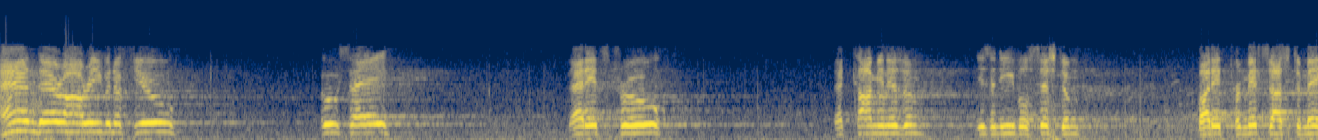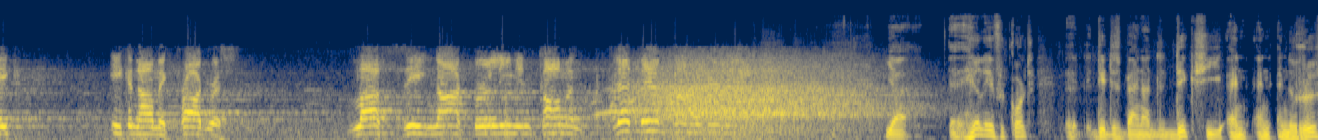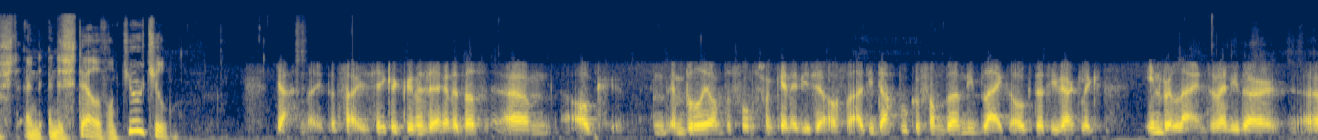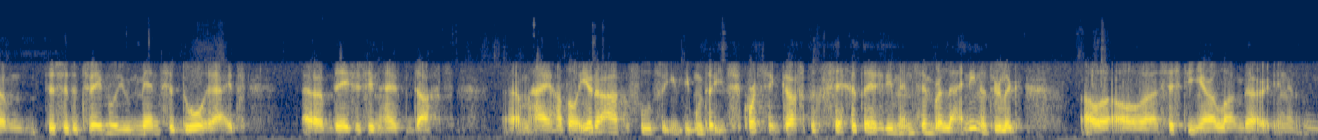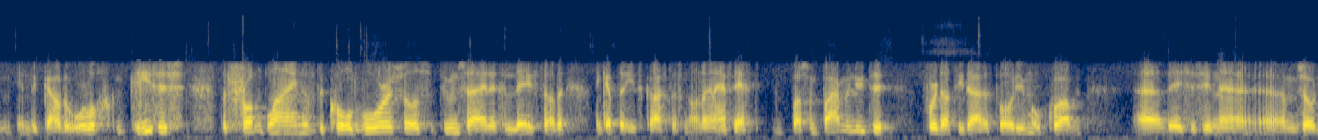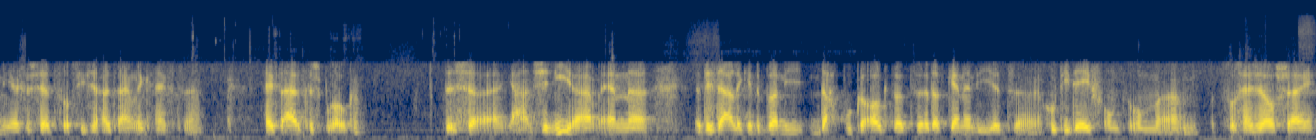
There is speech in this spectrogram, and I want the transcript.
And there are even a few who say that it's true that communism is an evil system, but it permits us to make economic progress. Lass sie nach Berlin kommen. Let them come to Berlin. Ja, uh, heel even kort. Uh, dit is bijna de dictie en, en, en de rust en, en de stijl van Churchill. Ja, nee, dat zou je zeker kunnen zeggen. Het was um, ook een, briljante fonds van Kennedy zelf. Uit die dagboeken van Bundy blijkt ook dat hij werkelijk in Berlijn, terwijl hij daar um, tussen de 2 miljoen mensen doorrijdt, um, deze zin heeft bedacht. Um, hij had al eerder aangevoeld, je moet er iets korts en krachtigs zeggen tegen die mensen in Berlijn, die natuurlijk al, al uh, 16 jaar lang daar in, in, in de Koude Oorlogcrisis, de frontline of the Cold War, zoals ze toen zeiden, geleefd hadden. Ik heb daar iets krachtigs nodig. En hij heeft echt pas een paar minuten voordat hij daar het podium opkwam, uh, deze zinnen um, zo neergezet zoals hij ze uiteindelijk heeft, uh, heeft uitgesproken. Dus uh, ja, een genie. En het is duidelijk in de Bunny dagboeken ook dat, dat Kennedy het een goed idee vond om, um, zoals hij zelf zei,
